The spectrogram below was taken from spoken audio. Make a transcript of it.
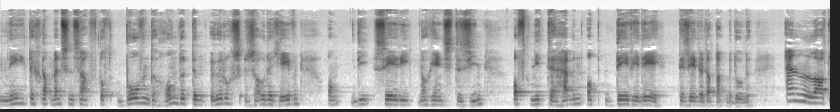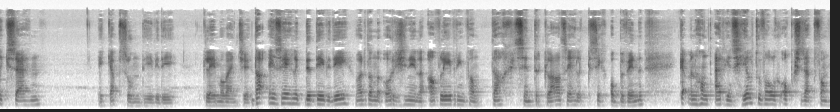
90 dat mensen zelf tot boven de honderden euro's zouden geven om die serie nog eens te zien of niet te hebben op DVD. Het is dat dat bedoelde. En laat ik zeggen, ik heb zo'n DVD. Klein momentje. Dat is eigenlijk de DVD waar dan de originele aflevering van Dag Sinterklaas eigenlijk zich op bevinden. Ik heb mijn hand ergens heel toevallig opgezet, van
